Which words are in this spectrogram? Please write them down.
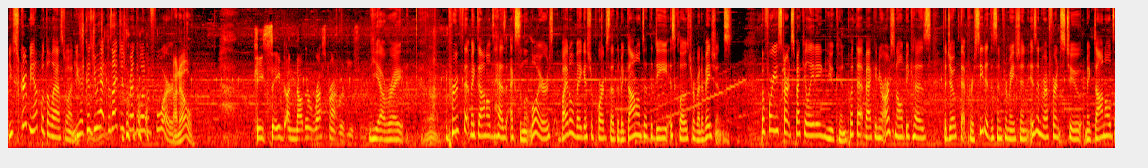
you screwed me up with the last one. You because you had because I just read the one before. I know. He saved another restaurant review for you. Yeah, right. Proof that McDonald's has excellent lawyers, Vital Vegas reports that the McDonald's at the D is closed for renovations. Before you start speculating, you can put that back in your arsenal because the joke that preceded this information is in reference to McDonald's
